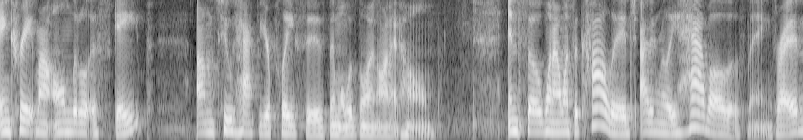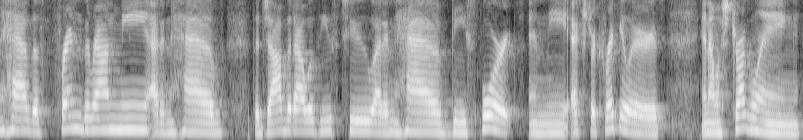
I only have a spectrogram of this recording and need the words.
and create my own little escape um, to happier places than what was going on at home. And so when I went to college, I didn't really have all those things, right? I didn't have the friends around me. I didn't have the job that I was used to. I didn't have the sports and the extracurriculars. And I was struggling.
